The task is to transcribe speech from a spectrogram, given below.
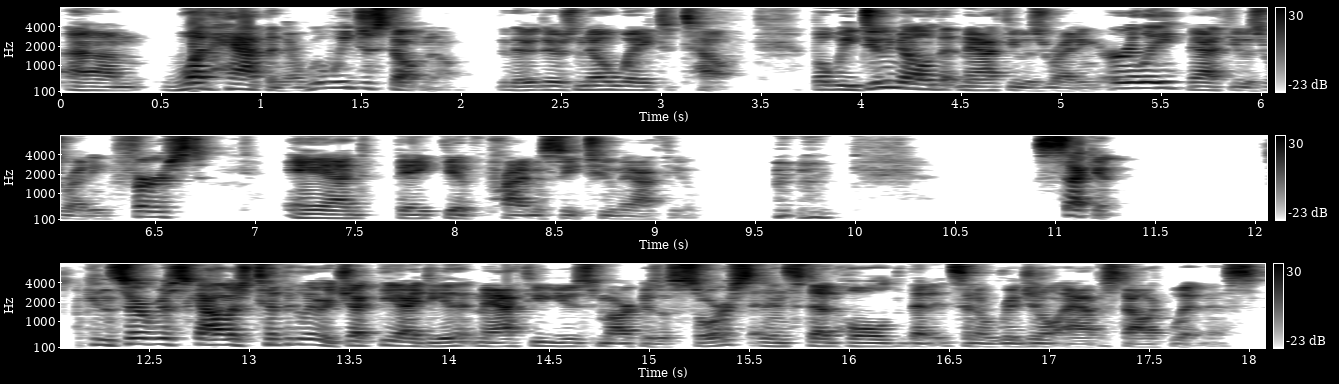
Um, what happened there? We just don't know. There, there's no way to tell. But we do know that Matthew was writing early, Matthew was writing first, and they give primacy to Matthew. Second, conservative scholars typically reject the idea that Matthew used Mark as a source and instead hold that it's an original apostolic witness.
